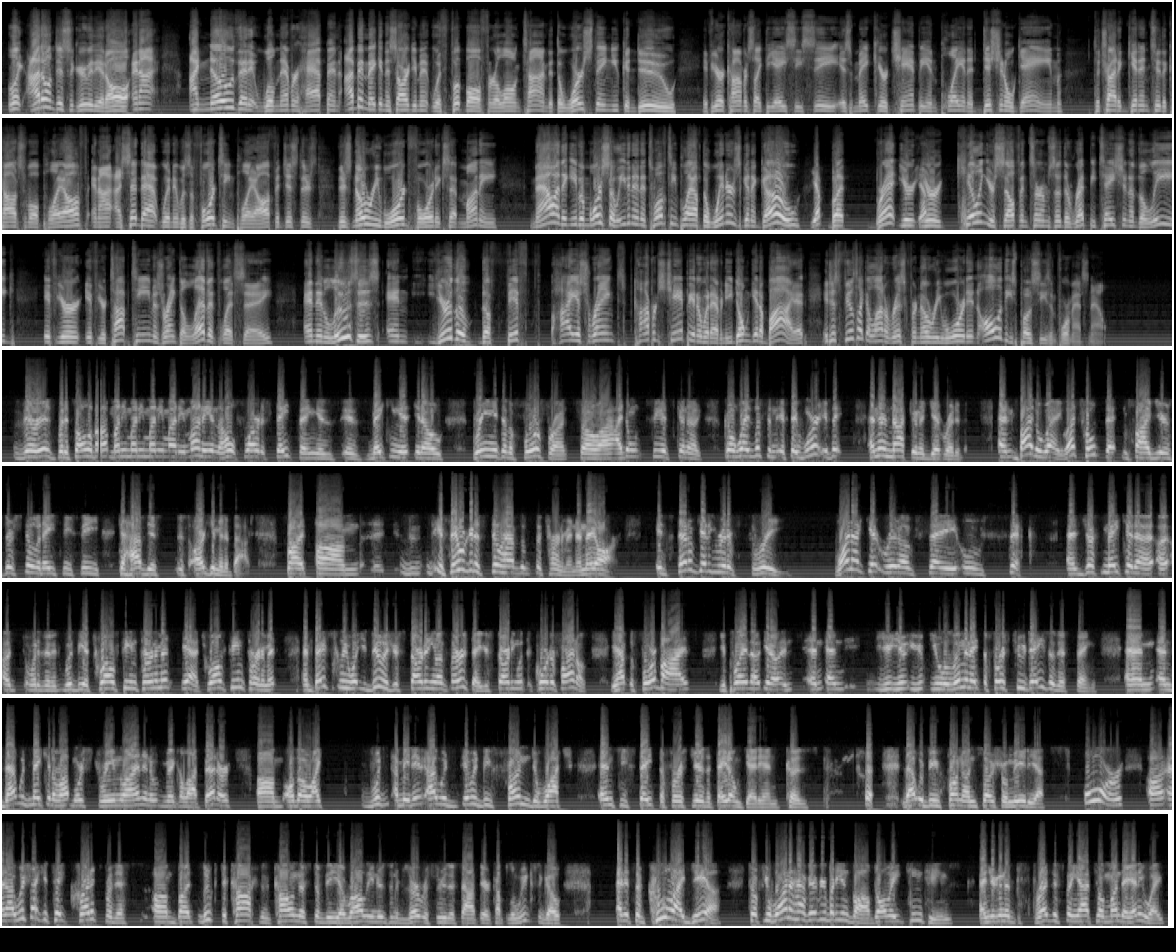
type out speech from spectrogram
Look, I don't disagree with you at all, and I I know that it will never happen. I've been making this argument with football for a long time that the worst thing you can do if you're a conference like the ACC is make your champion play an additional game to try to get into the college football playoff. And I, I said that when it was a 14 playoff. It just there's there's no reward for it except money. Now I think even more so. Even in a 12 team playoff, the winner's going to go. Yep. But Brett, you're Yep. you're killing yourself in terms of the reputation of the league if your if your top team is ranked 11th, let's say, and then loses, and you're the the fifth highest ranked conference champion or whatever, and you don't get a bye, it, it just feels like a lot of risk for no reward in all of these postseason formats now. There is, but it's all about money, money, money, money, money, and the whole Florida State thing is is making it, you know, bringing it to the forefront. So uh, I don't see it's going to go away. Listen, if they weren't, if they, and they're not going to get rid of it. And by the way, let's hope that in five years there's still an ACC to have this this argument about. But um, if they were going to still have the, the tournament, and they are, instead of getting rid of three, why not get rid of say, ooh, six? And just make it a, a, a what is it? It would be a 12 team tournament. Yeah, 12 team tournament. And basically, what you do is you're starting on Thursday. You're starting with the quarterfinals. You have the four buys. You play the, you know, and and and you you you, eliminate the first two days of this thing, and and that would make it a lot more streamlined and it would make it a lot better. Um, although I wouldn't, I mean, it, I would. It would be fun to watch NC State the first year that they don't get in because that would be fun on social media. Or, uh, and I wish I could take credit for this, um, but Luke DeCock, the columnist of the uh, Raleigh News and Observer, threw this out there a couple of weeks ago, and it's a cool idea. So if you want to have everybody involved, all 18 teams, and you're going to spread this thing out till Monday anyway,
